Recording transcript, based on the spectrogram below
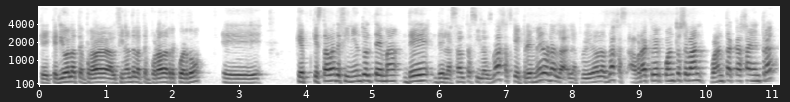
que, dio la temporada, al final de la temporada, recuerdo, eh, que, estaba definiendo el tema de, las altas y las bajas, que primero era la, prioridad de las bajas. Habrá que ver cuántos se van, cuánta caja entra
